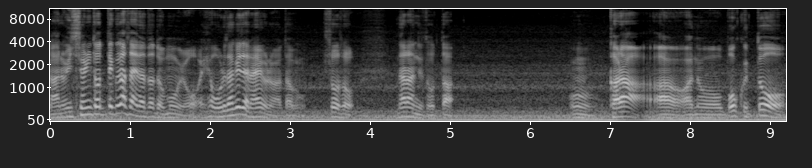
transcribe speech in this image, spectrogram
あの、一緒に撮ってくださいだったと思うよ。え、俺だけじゃないよな、多分。そうそう。並んで撮った。うん。から、ああの、僕と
